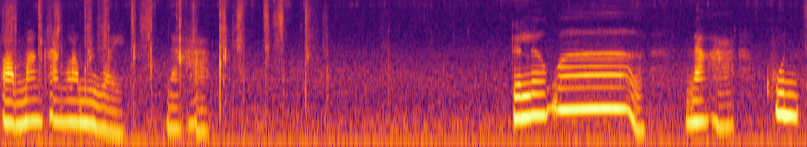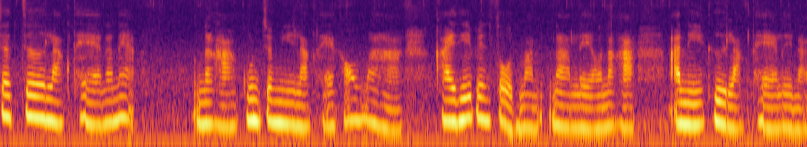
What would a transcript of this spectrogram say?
ความมั่งคั่งร่ำรวยนะคะ เดลเลเวอร์นะคะ คุณจะเจอรักแท้นะเนี่ยนะคะ คุณจะมีรักแท้เข้ามาหา ใครที่เป็นโสดมานานแล้วนะคะ อันนี้คือรักแท้เลยนะ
